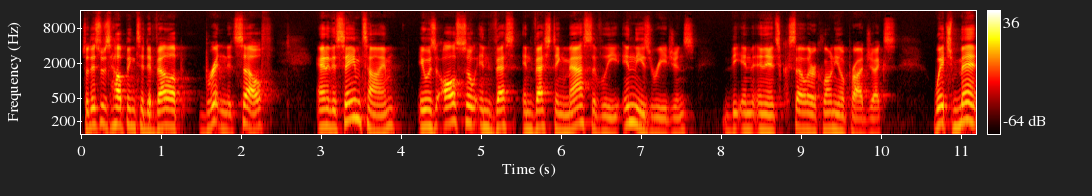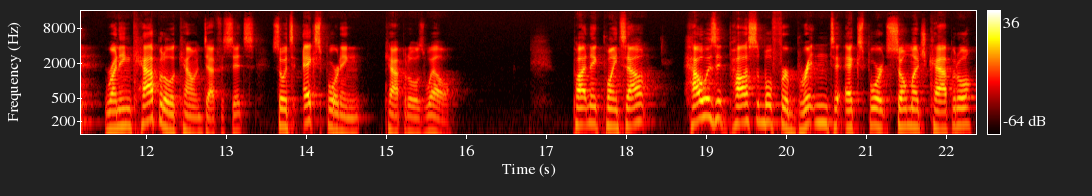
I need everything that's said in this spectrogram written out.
So this was helping to develop Britain itself. And at the same time, it was also invest, investing massively in these regions, the, in, in its settler colonial projects, which meant running capital account deficits. So it's exporting capital as well. Patnaik points out how is it possible for Britain to export so much capital,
